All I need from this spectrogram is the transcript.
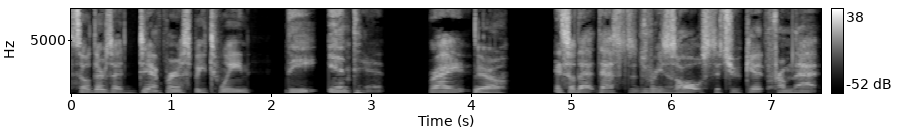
So there's a difference between the intent, right? Yeah. And so that that's the results that you get from that.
